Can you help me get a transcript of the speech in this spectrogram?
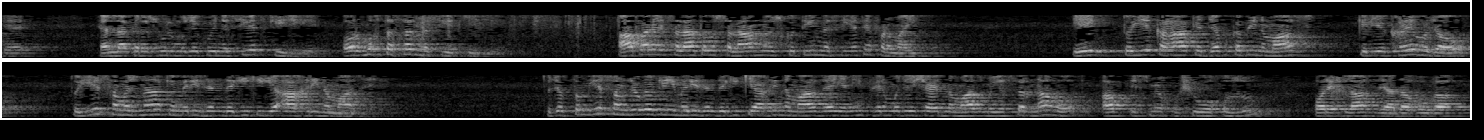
کہ اے اللہ کے رسول، مجھے کوئی نصیحت کیجیے اور مختصر نصیحت کیجیے۔ آپ علیہ السلاۃ والسلام نے اس کو تین نصیحتیں فرمائی ایک تو یہ کہا کہ جب کبھی نماز کے لیے کھڑے ہو جاؤ تو یہ سمجھنا کہ میری زندگی کی یہ آخری نماز ہے۔ تو جب تم یہ سمجھو گے کہ یہ میری زندگی کی آخری نماز ہے یعنی پھر مجھے شاید نماز میسر نہ ہو، اب اس میں خوشو و خضو اور اخلاص زیادہ ہوگا۔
